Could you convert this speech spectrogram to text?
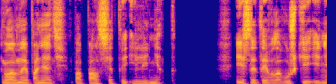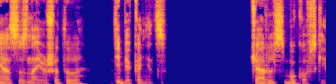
Главное понять, попался ты или нет. Если ты в ловушке и не осознаешь этого, тебе конец. Чарльз Буковский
